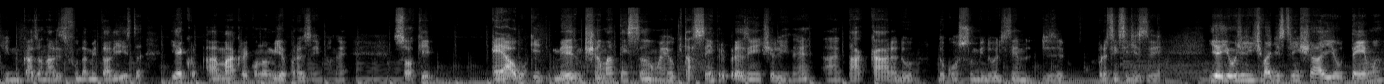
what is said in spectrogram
que no caso a análise fundamentalista e a macroeconomia, por exemplo, né? Só que é algo que mesmo chama a atenção, é o que está sempre presente ali, né? Tá a cara do, do consumidor, dizendo, dizer, por assim se dizer. E aí hoje a gente vai destrinchar aí o tema,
